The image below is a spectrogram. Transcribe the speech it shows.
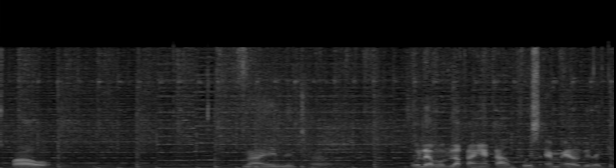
Spau. Nah ini coy. Udah mau belakangnya kampus, MLB lagi.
